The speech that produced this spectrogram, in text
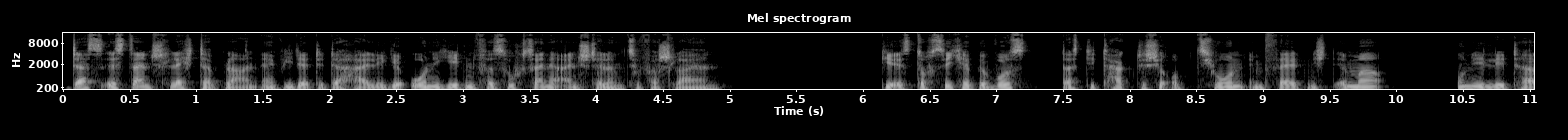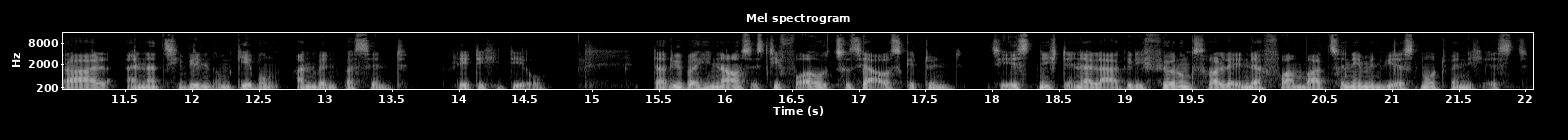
Das ist ein schlechter Plan, erwiderte der Heilige, ohne jeden Versuch, seine Einstellung zu verschleiern. Dir ist doch sicher bewusst, dass die taktische Option im Feld nicht immer unilateral einer zivilen Umgebung anwendbar sind flehte Hideo. Darüber hinaus ist die Vorhut zu sehr ausgedünnt. Sie ist nicht in der Lage, die Führungsrolle in der Form wahrzunehmen, wie es notwendig ist.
